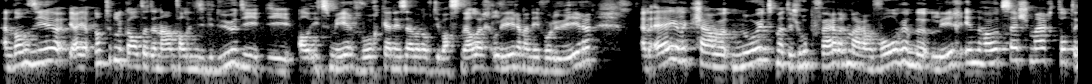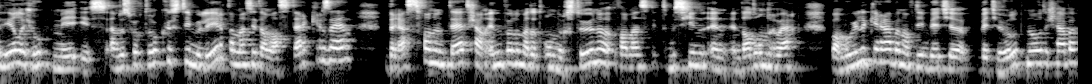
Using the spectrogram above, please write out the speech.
En dan zie je, ja, je hebt natuurlijk altijd een aantal individuen die, die al iets meer voorkennis hebben of die wat sneller leren en evolueren. En eigenlijk gaan we nooit met de groep verder naar een volgende leerinhoud, zeg maar, tot de hele groep mee is. En dus wordt er ook gestimuleerd dat mensen die dan wat sterker zijn, de rest van hun tijd gaan invullen met het ondersteunen van mensen die het misschien in, in dat onderwerp wat moeilijker hebben of die een beetje, beetje hulp nodig hebben.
